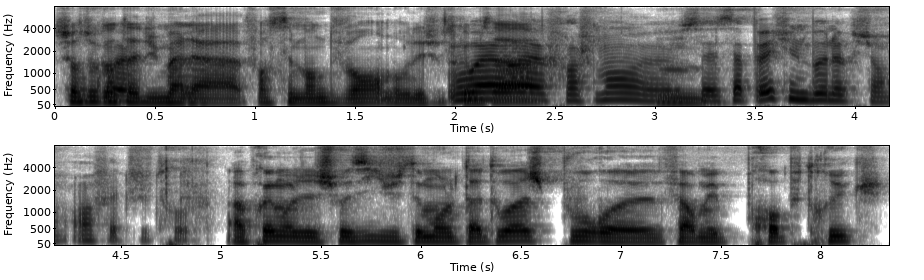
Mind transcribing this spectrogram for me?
Surtout Donc, quand ouais. t'as du mal à forcément te vendre ou des choses comme ça. ouais, franchement, euh, Hmm. ça, ça peut être une bonne option, en fait, je trouve. Après, moi, j'ai choisi justement le tatouage pour euh, faire mes propres trucs.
